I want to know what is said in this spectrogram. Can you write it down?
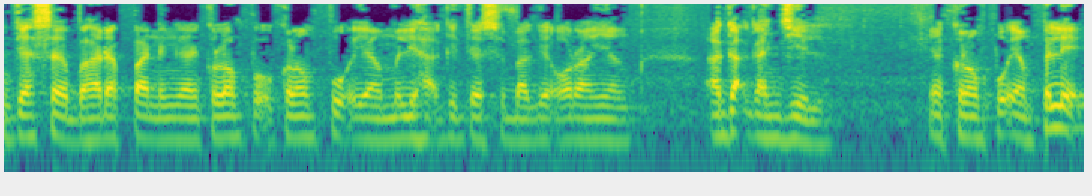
sentiasa berhadapan dengan kelompok-kelompok yang melihat kita sebagai orang yang agak ganjil yang kelompok yang pelik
